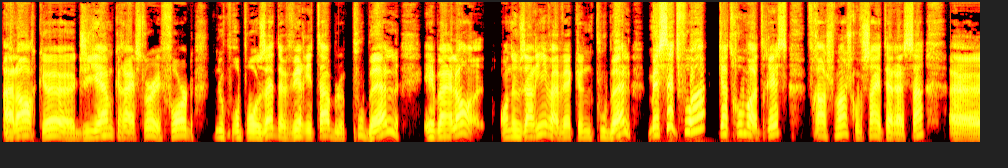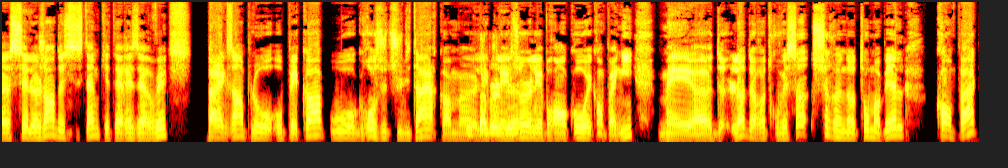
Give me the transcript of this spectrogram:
alors que euh, GM, Chrysler et Ford nous proposaient de véritables poubelles, et eh ben là, on nous arrive avec une poubelle, mais cette fois, quatre roues motrices. Franchement, je trouve ça intéressant. Euh, c'est le genre de système qui était réservé par exemple aux, pick-up ou aux gros utilitaires comme euh, les Blazers, les Broncos et compagnie. Mais là, de retrouver ça sur une automobile compact,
